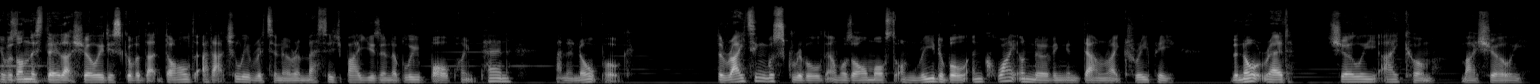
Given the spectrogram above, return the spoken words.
It was on this day that Shirley discovered that Donald had actually written her a message by using a blue ballpoint pen and a notebook. The writing was scribbled and was almost unreadable and quite unnerving and downright creepy. The note read, Shirley, I come, my Shirley.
